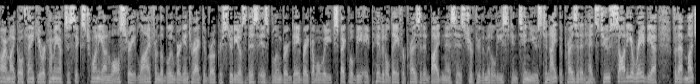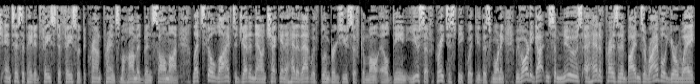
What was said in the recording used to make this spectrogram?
All right, Michael, thank you. We're coming up to 620 on Wall Street, live from the Bloomberg Interactive Broker Studios. This is Bloomberg Daybreak on what we expect will be a pivotal day for President Biden as his trip through the Middle East continues. Tonight, the president heads to Saudi Arabia for that much anticipated face-to-face with the Crown Prince, Mohammed bin Salman. Let's go live to Jeddah now and check in ahead of that with Bloomberg's Yousef Gamal El-Din. Yousef, great to speak with you this morning. We've already gotten some news ahead of President Biden's arrival your way.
